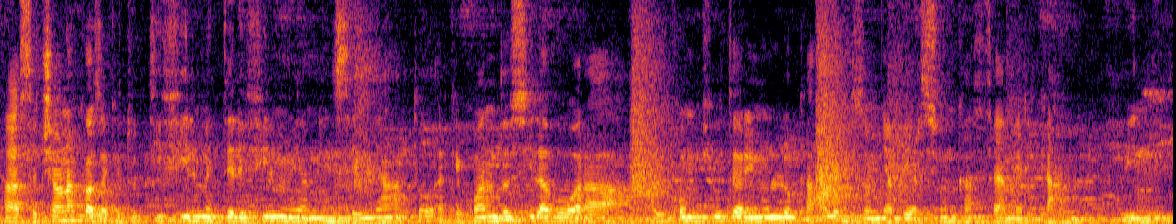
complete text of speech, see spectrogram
Allora, se c'è una cosa che tutti i film e telefilm mi hanno insegnato è che quando si lavora al computer in un locale bisogna bersi un caffè americano. Quindi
